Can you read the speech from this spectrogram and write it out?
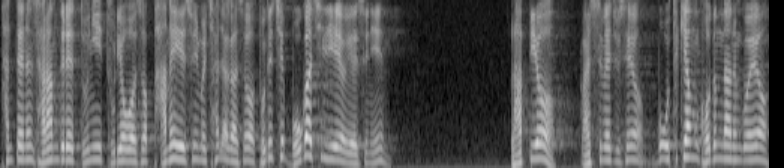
한때는 사람들의 눈이 두려워서 밤에 예수님을 찾아가서 도대체 뭐가 진리예요, 예수님? 라비어 말씀해 주세요. 뭐 어떻게 하면 거듭나는 거예요?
